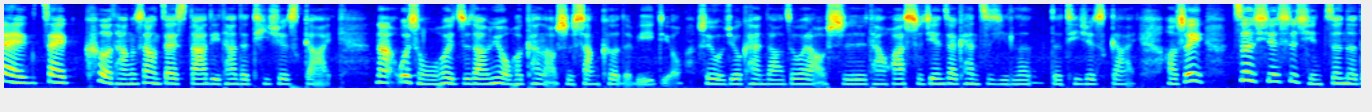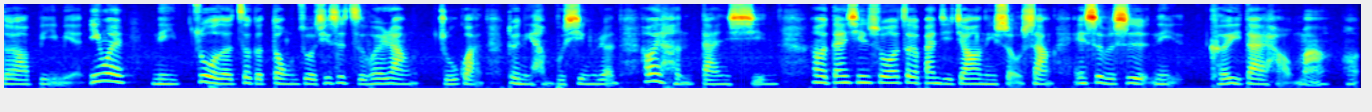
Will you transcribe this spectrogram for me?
在在课堂上在 study 他的 Teacher's Guide。那为什么我会知道？因为我会看老师上课的 video，所以我就看到这位老师他花时间在看自己的的 Teacher's Guide。好，所以这些事情真的都要避免，因为你做了这个动作，其实只会让主管对你很不信任，他会很担心，然后担心说这个班级交到你手上，诶，是不是你可以带好吗？好。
